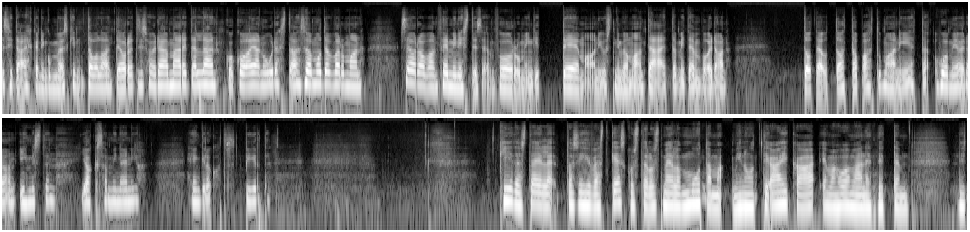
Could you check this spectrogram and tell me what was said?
sitä ehkä niin kuin myöskin tavallaan teoretisoidaan ja määritellään koko ajan uudestaan. Se on muuten varmaan seuraavan feministisen fooruminkin teema on just nimenomaan tämä, että miten voidaan toteuttaa tapahtumaa niin, että huomioidaan ihmisten jaksaminen ja henkilökohtaiset piirteet. Kiitos teille tosi hyvästä keskustelusta. Meillä on muutama minuutti aikaa ja mä huomaan, että nyt, nyt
